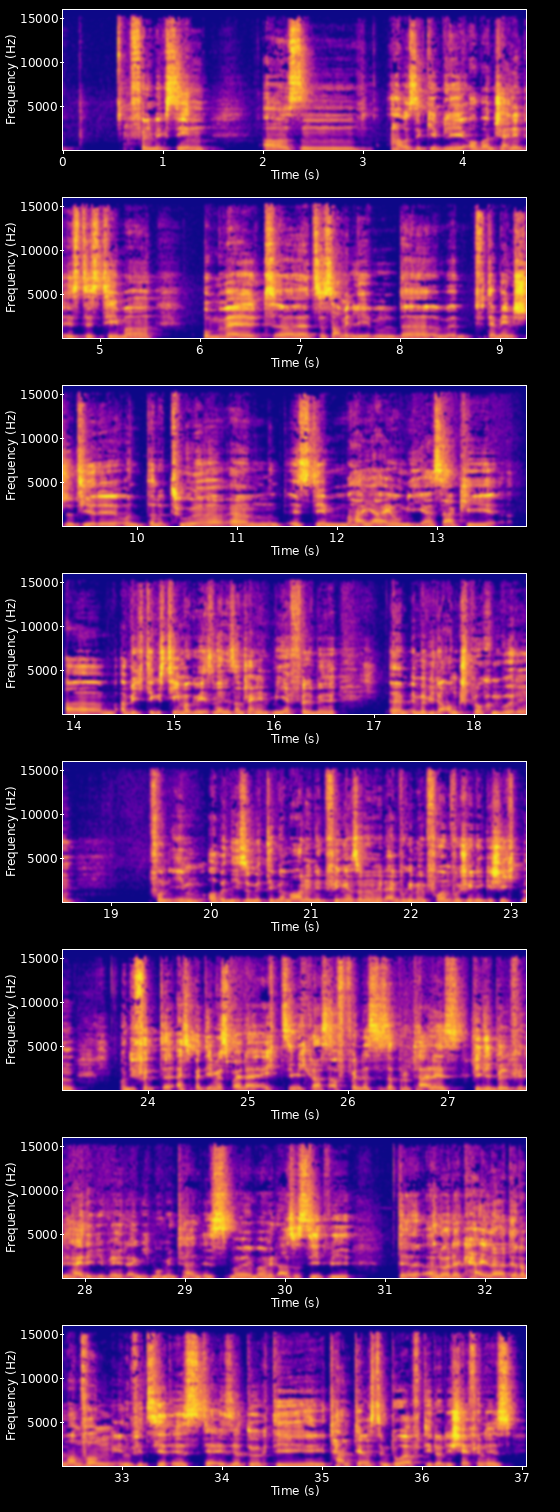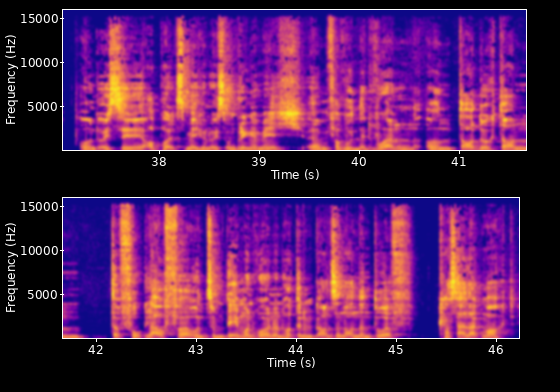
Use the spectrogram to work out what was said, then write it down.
Filme gesehen aus dem Hause Ghibli, aber anscheinend ist das Thema Umwelt, äh, Zusammenleben der, der Menschen, Tiere und der Natur ähm, ist dem Hayao Miyazaki ähm, ein wichtiges Thema gewesen, weil das anscheinend mehr Filme ähm, immer wieder angesprochen wurde von ihm, aber nie so mit dem ermahnenden Finger, sondern halt einfach immer in Form von schönen Geschichten. Und ich finde, also bei dem ist mir da echt ziemlich krass aufgefallen, dass das ein brutales Spiegelbild für die heilige Welt eigentlich momentan ist, weil man halt auch so sieht, wie der, allein der Keiler, der am Anfang infiziert ist, der ist ja durch die Tante aus dem Dorf, die da die Chefin ist, und alles Abholzmilch und alles Umbringermilch ähm, verwundet worden und dadurch dann der Vogelaufer und zum Dämon worden und hat in einem ganz anderen Dorf Kasala gemacht.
